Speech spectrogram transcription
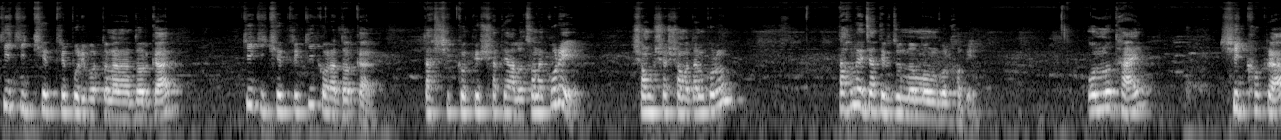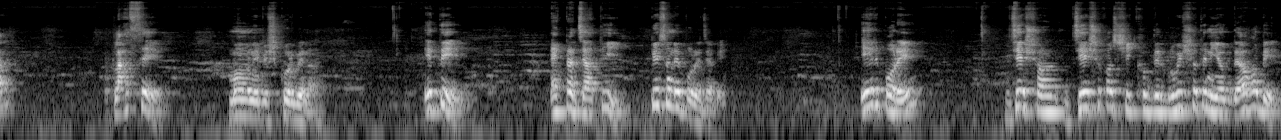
কি কি ক্ষেত্রে পরিবর্তন আনা দরকার? কি কি ক্ষেত্রে কি করা দরকার? তা শিক্ষকদের সাথে আলোচনা করে সমস্যার সমাধান করুন। তাহলে জাতির জন্য মঙ্গল হবে। অন্যথায় শিক্ষকরা ক্লাসে মনোনিবেশ করবে না। এতে একটা জাতি পেছনে পড়ে যাবে। এরপরে যে যে সকল শিক্ষকদের ভবিষ্যতে নিয়োগ দেওয়া হবে,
